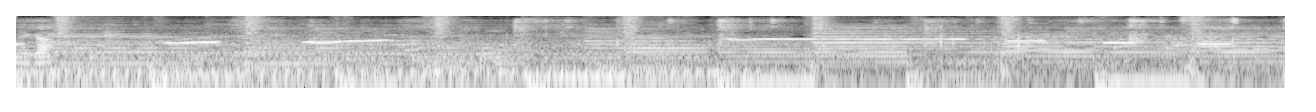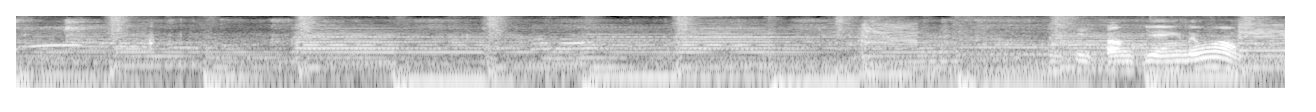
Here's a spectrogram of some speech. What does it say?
Đây con. Thì con chưa ăn đúng không?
